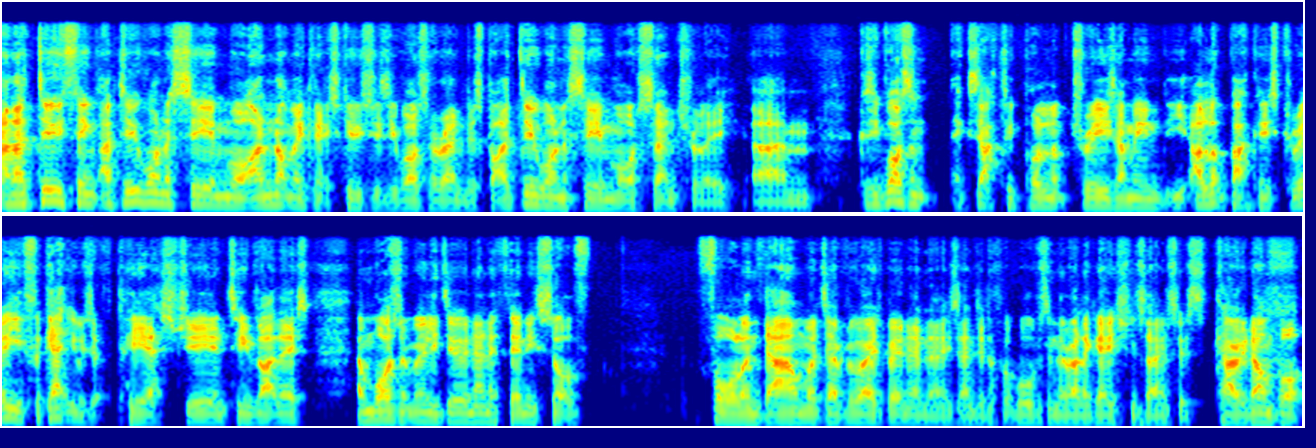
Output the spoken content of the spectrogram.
and I do think I do want to see him more. I'm not making excuses; he was horrendous, but I do want to see him more centrally because he wasn't exactly pulling up trees. I mean, I look back in his career, you forget he was at PSG and teams like this, and wasn't really doing anything. He sort of fallen downwards everywhere he's been, and he's ended up at Wolves in the relegation zone, so it's carried on. But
